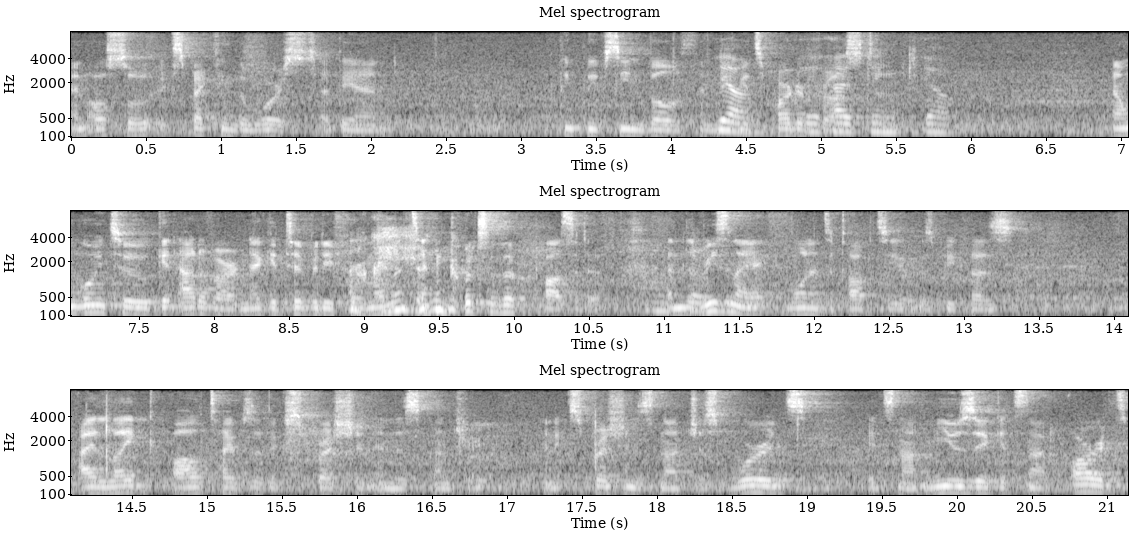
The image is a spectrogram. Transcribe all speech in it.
and also expecting the worst at the end. I think we've seen both, and maybe it's harder for I us to. think yeah Now I'm going to get out of our negativity for a moment and go to the positive. Okay. And the reason I wanted to talk to you is because I like all types of expression in this country. And expression is not just words, it's not music, it's not art,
